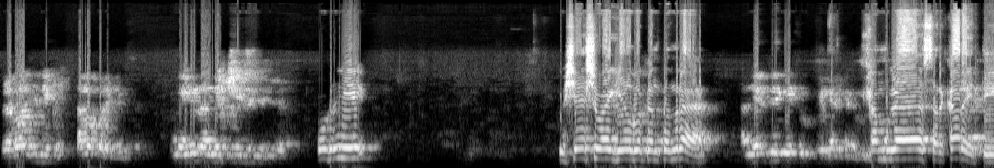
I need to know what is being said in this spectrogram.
ಬೆಳಗಾವಿ ಜಿಲ್ಲೆಗೆ ತಮ್ಮ ಕೊಡುಗೆ ಸರ್ ನಿಮಗೆ ನನ್ನ ತಿಳಿದಿದೆ ನೋಡ್ರಿ ವಿಶೇಷವಾಗಿ ಹೇಳ್ಬೇಕಂತಂದ್ರ ನಮ್ಗ ಸರ್ಕಾರ ಐತಿ,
